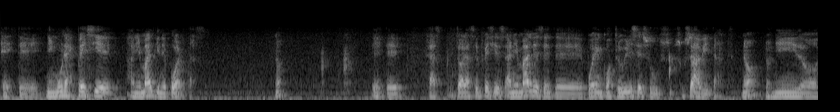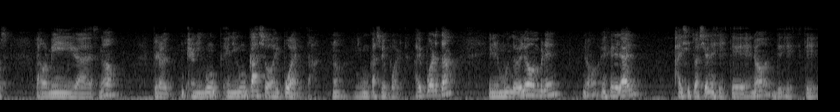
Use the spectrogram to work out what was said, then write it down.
este, ninguna especie animal tiene puertas, ¿no? este, las, todas las especies animales este, pueden construirse sus, sus hábitats, ¿no? Los nidos, las hormigas, ¿no? Pero en ningún, en ningún caso hay puerta, ¿no? En ningún caso hay puerta. Hay puerta en el mundo del hombre, ¿no? En general hay situaciones, este, ¿no? De, este,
